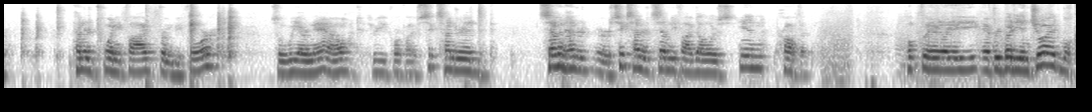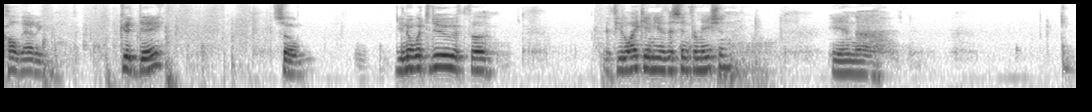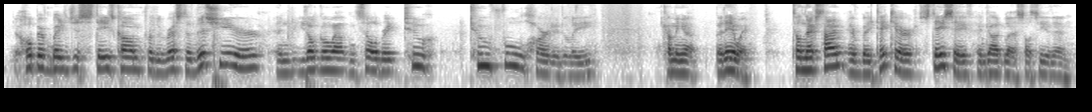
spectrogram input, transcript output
125 from before. So we are now three, four, five, six hundred, seven hundred or $675 in profit. Hopefully everybody enjoyed. We'll call that a good day. So you know what to do if uh, if you like any of this information and uh, hope everybody just stays calm for the rest of this year and you don't go out and celebrate too too foolhardily coming up. But anyway, till next time, everybody take care, stay safe, and God bless. I'll see you then.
